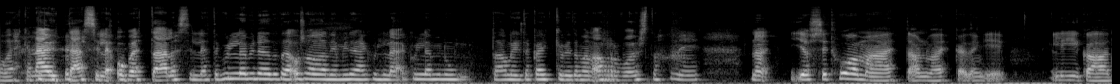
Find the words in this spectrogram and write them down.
ole ehkä näyttää sille opettajalle sille, että kyllä minä tätä osaan ja minä kyllä, kyllä minun, tämä oli, että kaikki oli tämän arvoista. Niin. No jos sitten huomaa, että on vaikka jotenkin liikaa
